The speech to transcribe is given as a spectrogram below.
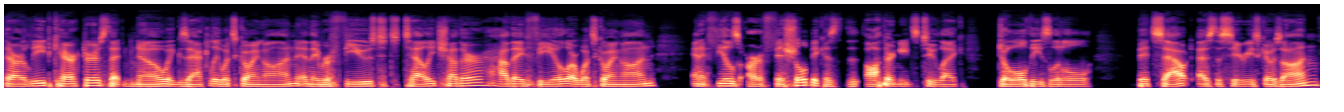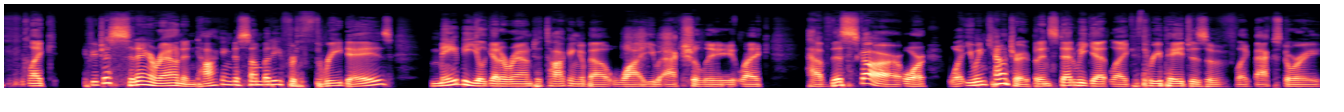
there are lead characters that know exactly what's going on and they refuse to tell each other how they feel or what's going on. And it feels artificial because the author needs to like dole these little bits out as the series goes on. Like if you're just sitting around and talking to somebody for three days, maybe you'll get around to talking about why you actually like have this scar or what you encountered. But instead, we get like three pages of like backstory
